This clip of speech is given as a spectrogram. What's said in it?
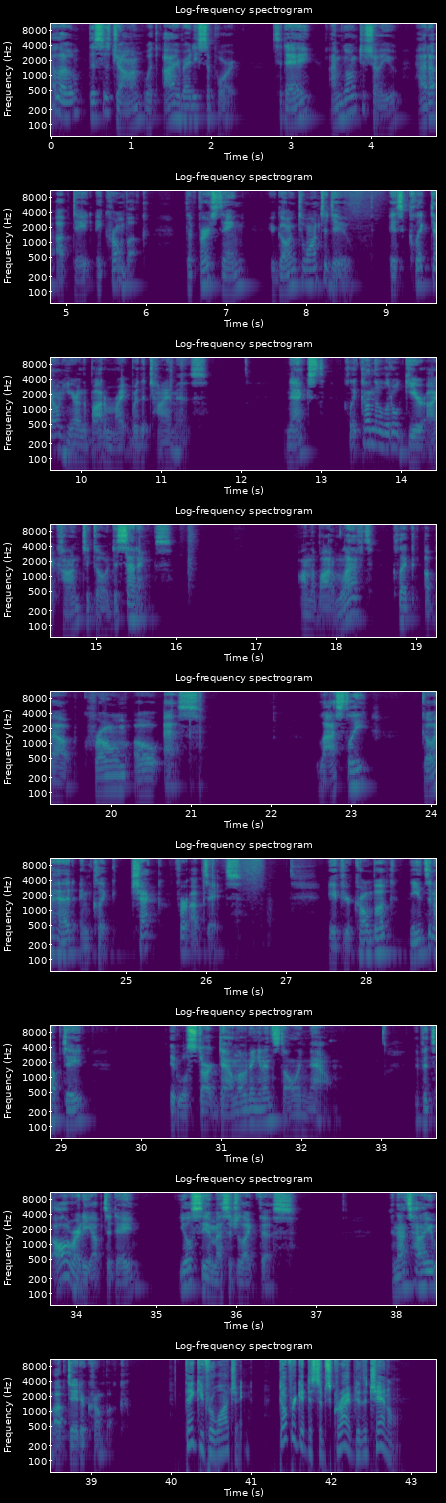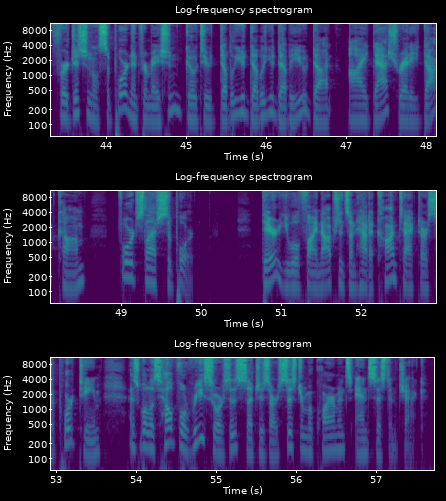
Hello, this is John with i-Ready Support. Today, I'm going to show you how to update a Chromebook. The first thing you're going to want to do is click down here on the bottom right where the time is. Next, click on the little gear icon to go into settings. On the bottom left, click About Chrome OS. Lastly, go ahead and click Check for Updates. If your Chromebook needs an update, it will start downloading and installing now. If it's already up to date, you'll see a message like this. And that's how you update a Chromebook. Thank you for watching. Don't forget to subscribe to the channel. For additional support information, go to www.i-ready.com forward slash support. There you will find options on how to contact our support team, as well as helpful resources such as our system requirements and system check.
